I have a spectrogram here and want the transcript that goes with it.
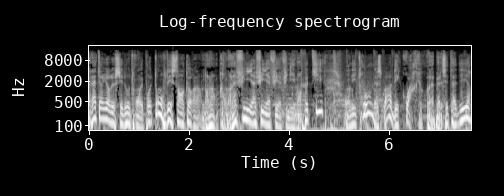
À l'intérieur de ces neutrons et protons, on descend encore dans, encore dans l'infini, infini, infini, infiniment petit. On y trouve, n'est-ce pas, des quarks qu'on appelle, c'est-à-dire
